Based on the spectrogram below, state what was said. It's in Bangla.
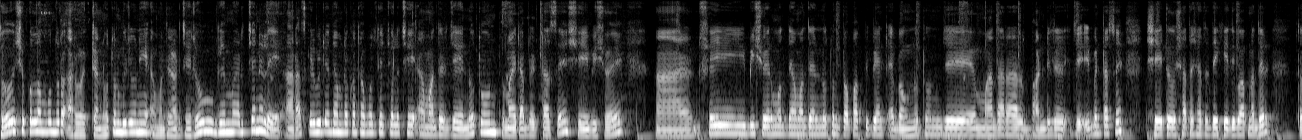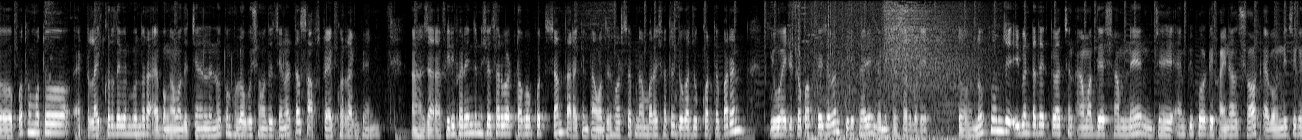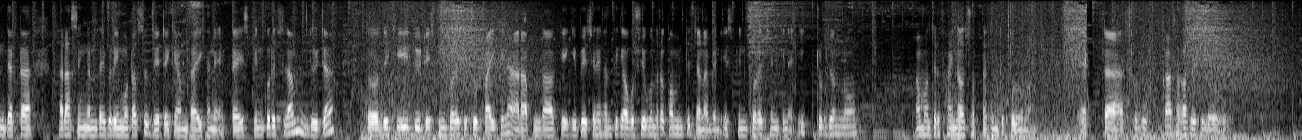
তো এসে পড়লাম বন্ধুরা, আরও একটা নতুন ভিডিও নিয়ে আমাদের আর যে রৌ গেমার চ্যানেলে আর আজকের ভিডিওতে আমরা কথা বলতে চলেছি আমাদের যে নতুন টুনাইট আপডেটটা আছে সেই বিষয়ে। আর সেই বিষয়ের মধ্যে আমাদের নতুন টপ আপ ইভেন্ট এবং নতুন যে মাদার আর বান্ডিলের যে ইভেন্ট আছে সেইটাও সাথে সাথে দেখিয়ে দিব আপনাদের। তো প্রথমত একটা লাইক করে দেবেন বন্ধুরা এবং আমাদের চ্যানেলে নতুন হলে অবশ্যই আমাদের চ্যানেলটা সাবস্ক্রাইব করে রাখবেন। আর যারা free fire Indonesia server top up করতে চান, তারা কিন্তু আমাদের হোয়াটসঅ্যাপ নাম্বারের সাথে যোগাযোগ করতে পারেন। ইউআইডি টপ আপ পেয়ে যাবেন ফ্রি ফায়ার ইন্দোনেশিয়া সার্ভারে তো নতুন যে ইভেন্টটা দেখতে পাচ্ছেন আমাদের সামনে যে এমপি ফোরটি ফাইনাল শট এবং নিচে কিন্তু একটা রাসিং গান টাইপের ইমোট আছে, যেটাকে আমরা এখানে একটা স্পিন করেছিলাম দুইটা। তো দেখি দুইটা স্পিন করে কিছু পাই কিনা, আর আপনারা কে কী পেয়েছেন এখান থেকে অবশ্যই বন্ধুরা কমেন্টে জানাবেন স্পিন করেছেন কিনা। একটুর জন্য আমাদের ফাইনাল শটটা কিন্তু পড়ল না। একটা শুধু কাছাকাছি ছিল।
